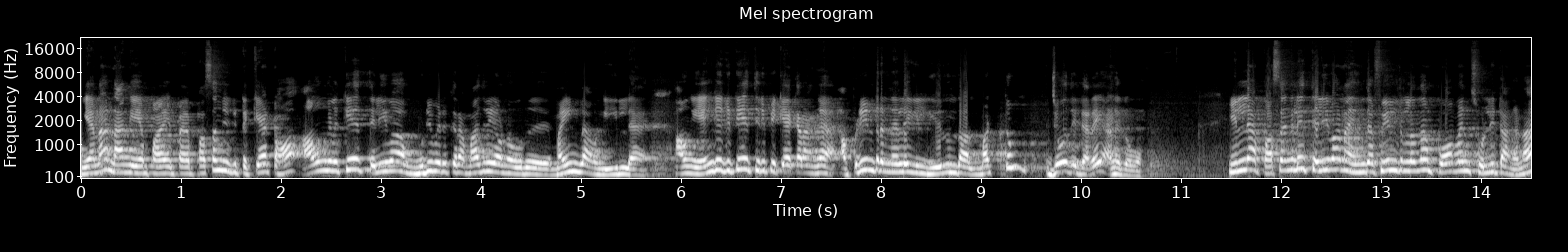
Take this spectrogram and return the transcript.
ஏன்னா நாங்க என் ப- பசங்க கிட்ட கேட்டோம். அவங்களுக்கே தெளிவா முடிவெடுக்கிற மாதிரியான ஒரு மைண்ட்ல அவங்க இல்ல. அவங்க எங்க கிட்டயே திருப்பி கேட்கறாங்க அப்படின்ற நிலையில் இருந்தால் மட்டும் ஜோதிடரை அணுகவும். இல்ல பசங்களே தெளிவா நான் இந்த ஃபீல்டுல தான் போவேன்னு சொல்லிட்டாங்கன்னா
